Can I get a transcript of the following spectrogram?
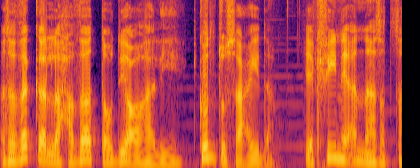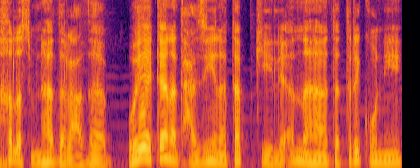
أتذكر لحظات توديعها لي. كنت سعيدة يكفيني أنها ستتخلص من هذا العذاب. وهي كانت حزينة تبكي لأنها تتركني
